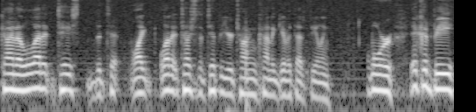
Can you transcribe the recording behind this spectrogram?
kind of let it taste the tip, like let it touch the tip of your tongue, kind of give it that feeling. Or it could be,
